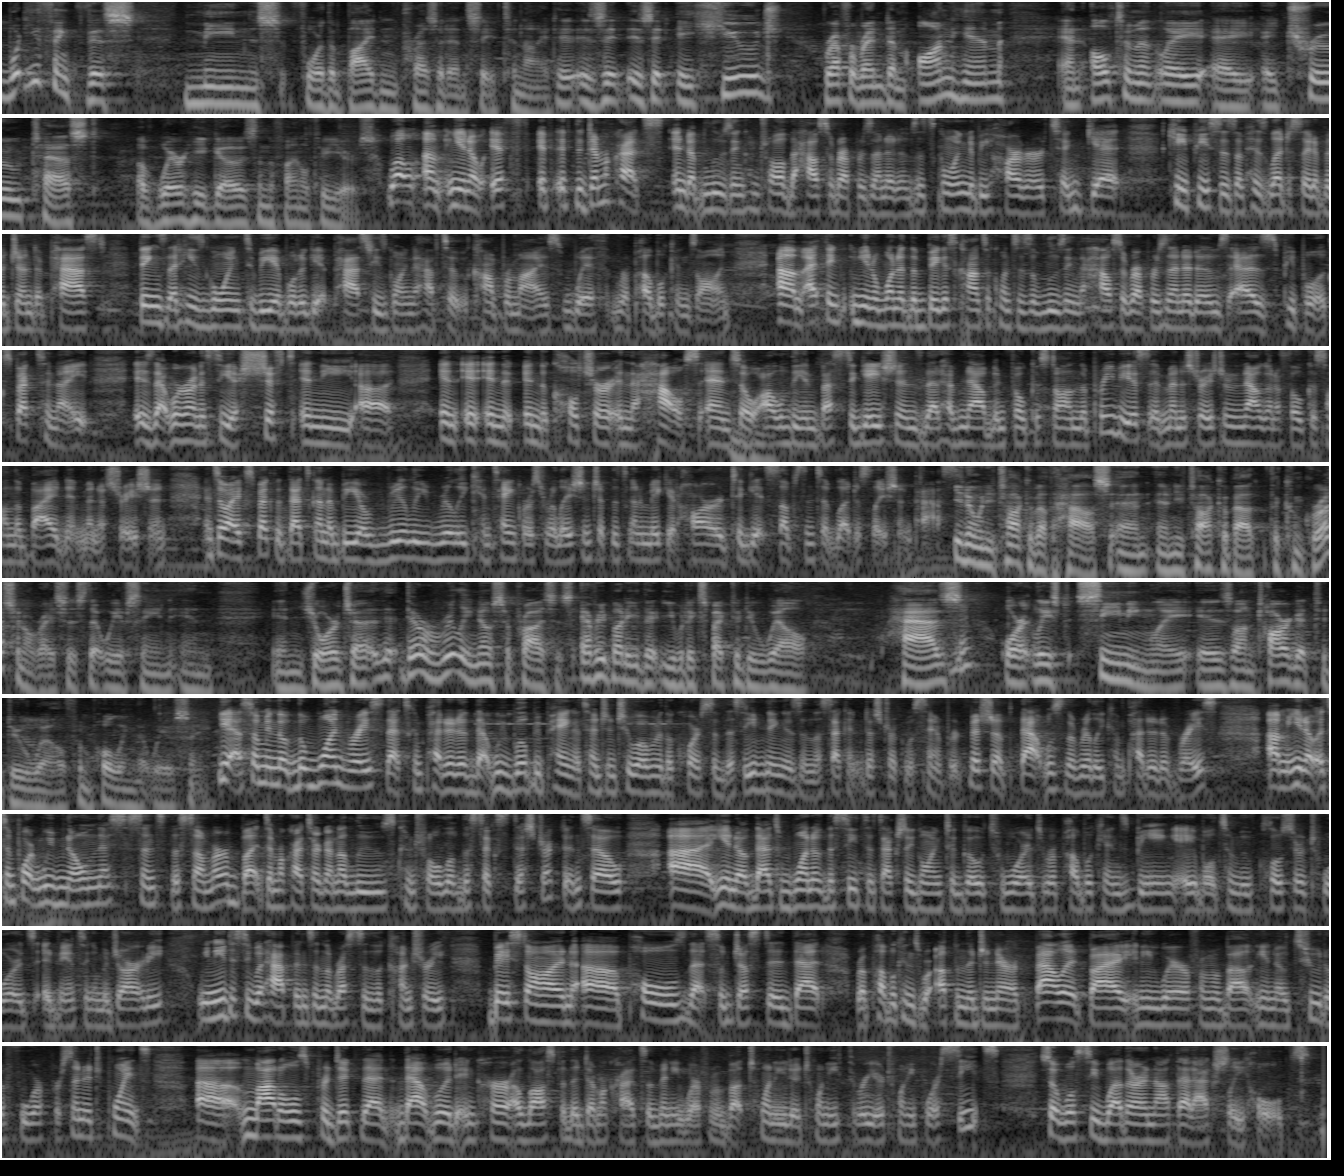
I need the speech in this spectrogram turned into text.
What do you think this means for the Biden presidency tonight? Is it is it a huge referendum on him and ultimately a, a true test of where he goes in the final two years? Well, um, you know, if, if, if, the Democrats end up losing control of the House of Representatives, it's going to be harder to get key pieces of his legislative agenda passed. Things that he's going to be able to get passed, he's going to have to compromise with Republicans on. Um, I think, you know, one of the biggest consequences of losing the House of Representatives, as people expect tonight, is that we're going to see a shift in the uh, in, in, the, in the culture in the House. And so all of the investigations that have now been focused on the previous administration are now going to focus on the Biden administration And so I expect that that's going to be a really, really cantankerous relationship that's going to make it hard to get substantive legislation passed. You know, when you talk about the House and, and you talk about the congressional races that we have seen in in Georgia, there are really no surprises. Everybody that you would expect to do well has, mm-hmm. Or at least seemingly, is on target to do well from polling that we have seen. Yeah, so I mean, the, the one race that's competitive that we will be paying attention to over the course of this evening is in the second district with Sanford Bishop. That was the really competitive race. Um, you know, it's important. We've known this since the summer, but Democrats are going to lose control of the sixth district, and so uh, you know that's one of the seats that's actually going to go towards Republicans being able to move closer towards advancing a majority. We need to see what happens in the rest of the country, based on uh, polls that suggested that Republicans were up in the generic ballot by anywhere from about you know two to four percentage points. Uh, models predict that that would incur a loss for the Democrats of anywhere from about 20 to 23 or 24 seats. So we'll see whether or not that actually holds.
